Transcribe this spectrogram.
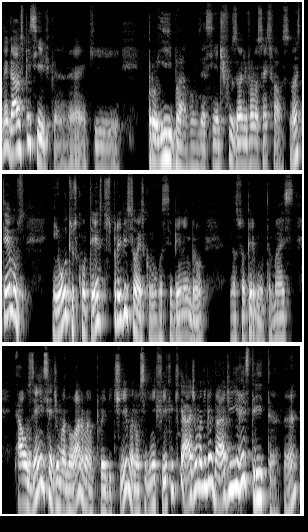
legal específica né, que proíba, vamos dizer assim, a difusão de informações falsas. Nós temos em outros contextos, proibições, como você bem lembrou na sua pergunta, mas a ausência de uma norma proibitiva não significa que haja uma liberdade irrestrita. Né?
